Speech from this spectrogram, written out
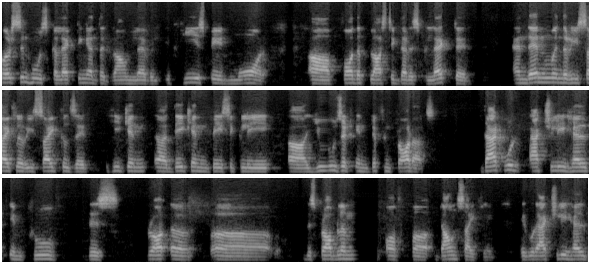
person who's collecting at the ground level if he is paid more uh, for the plastic that is collected and then when the recycler recycles it he can uh, they can basically uh, use it in different products that would actually help improve this pro uh, uh, this problem of downcycling it would actually help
